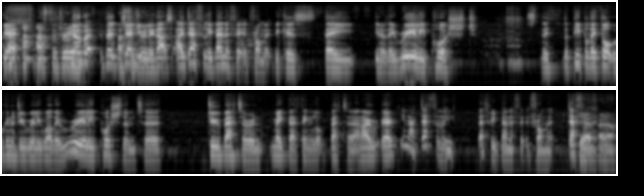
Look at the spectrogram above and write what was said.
yeah That's the dream. no but but That's genuinely that's i definitely benefited from it because they you know they really pushed the, the people they thought were going to do really well they really pushed them to do better and make their thing look better and i, I you know definitely definitely benefited from it Definitely. Yeah, fair enough.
